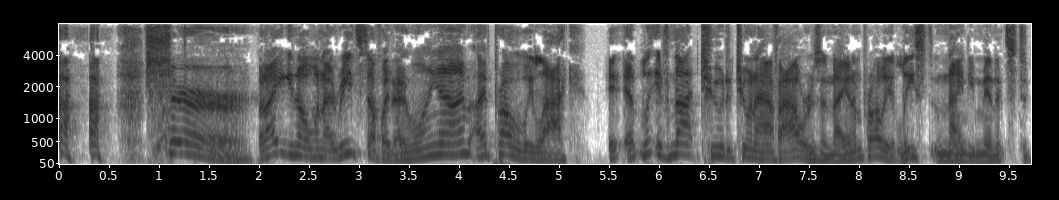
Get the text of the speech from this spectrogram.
sure. But I, you know, when I read stuff like that, well, yeah, I, I probably lack, i- if not two to two and a half hours a night, I'm probably at least 90 minutes to,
